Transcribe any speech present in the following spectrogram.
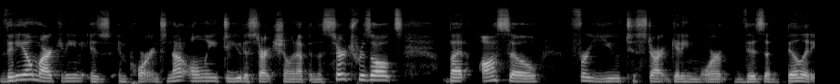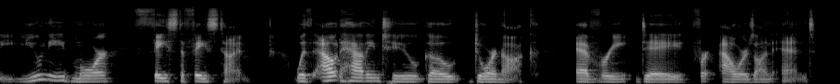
video marketing is important not only to you to start showing up in the search results, but also for you to start getting more visibility. You need more face to face time without having to go door knock every day for hours on end.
